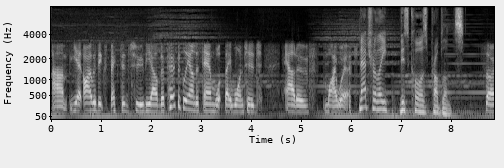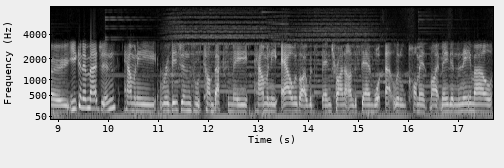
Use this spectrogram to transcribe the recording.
Um, yet I was expected to be able to perfectly understand what they wanted out of my work. Naturally, this caused problems. So you can imagine how many revisions would come back to me, how many hours I would spend trying to understand what that little comment might mean in an email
